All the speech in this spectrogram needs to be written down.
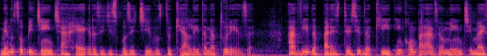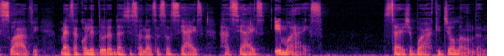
menos obediente a regras e dispositivos do que a lei da natureza. A vida parece ter sido aqui incomparavelmente mais suave, mais acolhedora das dissonâncias sociais, raciais e morais. Sérgio Buarque de Holanda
